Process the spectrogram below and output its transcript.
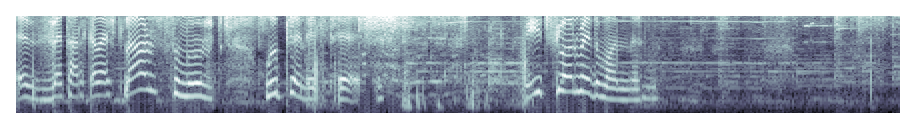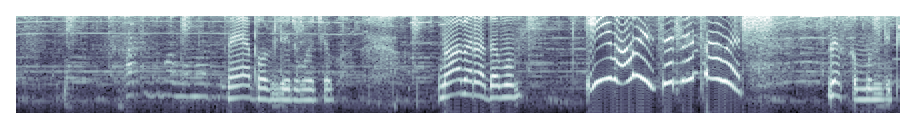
Evet arkadaşlar sınırlı TNT. Hiç görmedim anne. Ne yapabilirim acaba? Ne haber adamım? Senden haber? Zakımın dibi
